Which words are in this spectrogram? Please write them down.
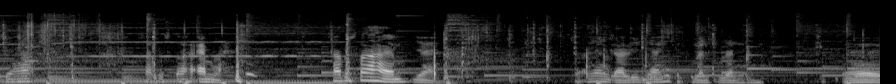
Bisa satu setengah m lah. Satu setengah m. Ya. Soalnya galinya ini berbulan-bulan ini. Eh,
